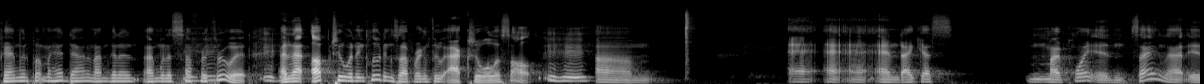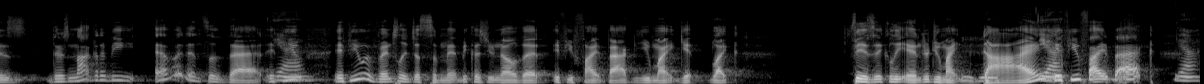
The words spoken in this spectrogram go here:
okay i'm going to put my head down and i'm going to i'm going to suffer through it. And that up to and including suffering through actual assault. Um, a- a- and i guess my point in saying that is there's not going to be evidence of that if Yeah. you if you eventually just submit because you know that if you fight back you might get like physically injured you might mm-hmm. die Yeah. if you fight back yeah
